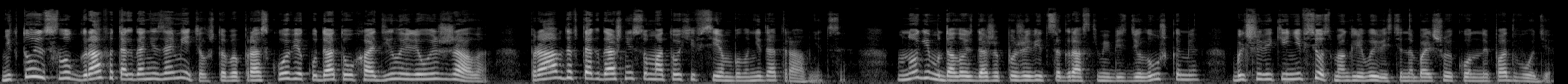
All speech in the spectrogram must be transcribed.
Никто из слуг графа тогда не заметил, чтобы Просковья куда-то уходила или уезжала. Правда, в тогдашней суматохе всем было не до травницы. Многим удалось даже поживиться графскими безделушками. Большевики не все смогли вывести на большой конной подводе.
